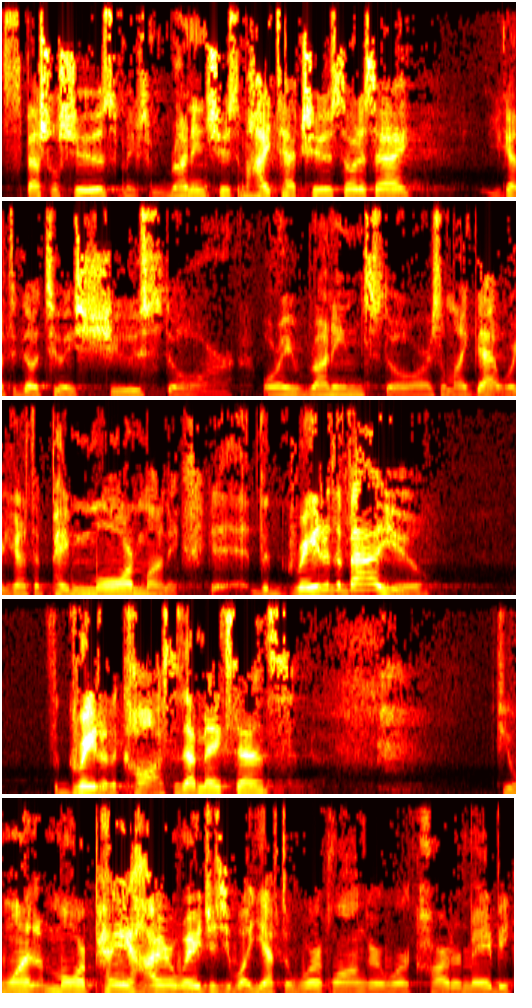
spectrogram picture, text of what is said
special shoes, maybe some running shoes, some high-tech shoes, so to say. To have to go to a shoe store or a running store or something like that, where you're going to have to pay more money. The greater the value, the greater the cost. Does that make sense? If you want more pay, higher wages, you what? You have to work longer, work harder maybe.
